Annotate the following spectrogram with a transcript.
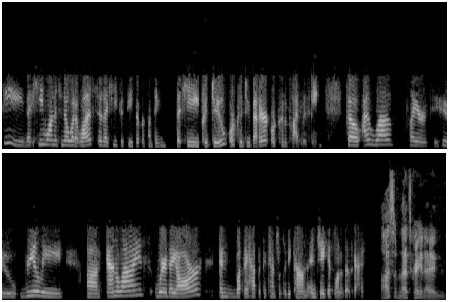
see that he wanted to know what it was so that he could see if it was something that he could do or could do better or could apply to his game. So I love players who really um, analyze where they are and what they have the potential to become. And Jake is one of those guys. Awesome. That's great. I'm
